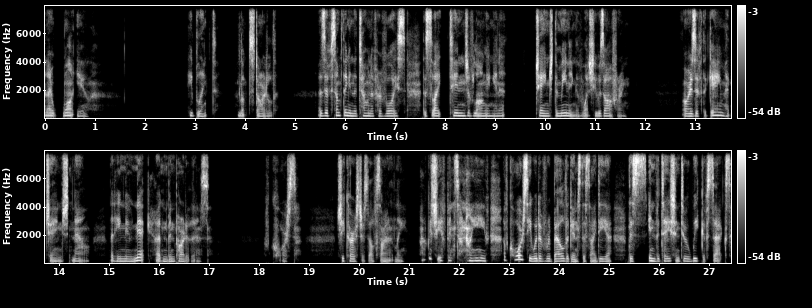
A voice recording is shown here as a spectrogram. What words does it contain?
that I want you. He blinked, looked startled, as if something in the tone of her voice, the slight tinge of longing in it, changed the meaning of what she was offering. Or as if the game had changed now that he knew Nick hadn't been part of this. Of course. She cursed herself silently. How could she have been so naive? Of course he would have rebelled against this idea, this invitation to a week of sex,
